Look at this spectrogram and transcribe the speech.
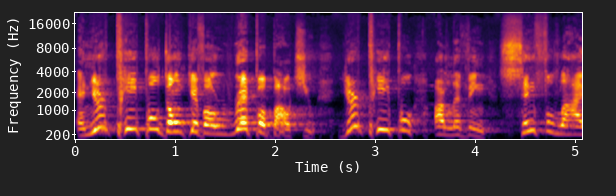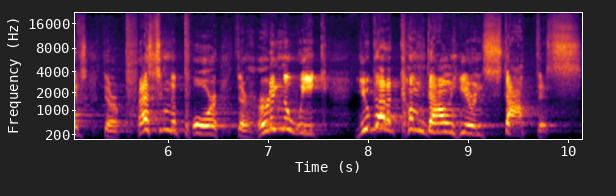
And your people don't give a rip about you. Your people are living sinful lives. They're oppressing the poor. They're hurting the weak. You got to come down here and stop this.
